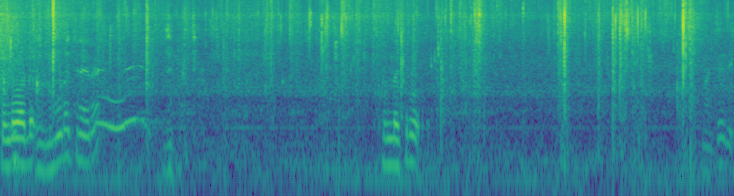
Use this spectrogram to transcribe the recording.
రెండు మూడు వచ్చినాయి రా. రెండు వచ్చినాయి. మంచిది.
